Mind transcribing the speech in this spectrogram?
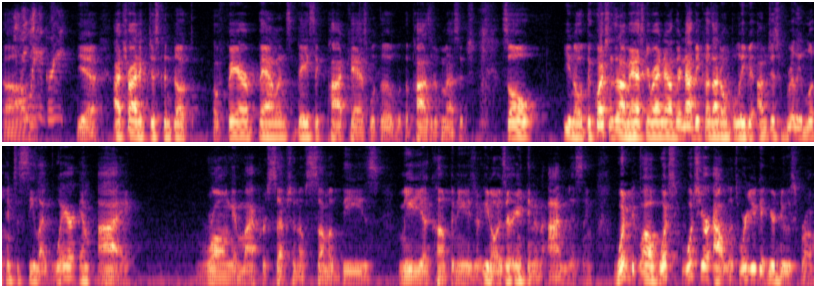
Um, Fully agree. yeah, I try to just conduct a fair, balanced, basic podcast with a with a positive message. So, you know, the questions that I'm asking right now, they're not because I don't believe it. I'm just really looking to see like where am I wrong in my perception of some of these media companies or you know is there anything that i'm missing what uh, what's what's your outlets where do you get your news from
